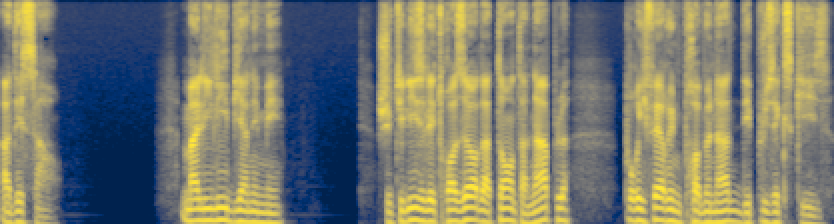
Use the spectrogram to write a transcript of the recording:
à Dessau. Ma Lily bien-aimée. J'utilise les trois heures d'attente à Naples pour y faire une promenade des plus exquises.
